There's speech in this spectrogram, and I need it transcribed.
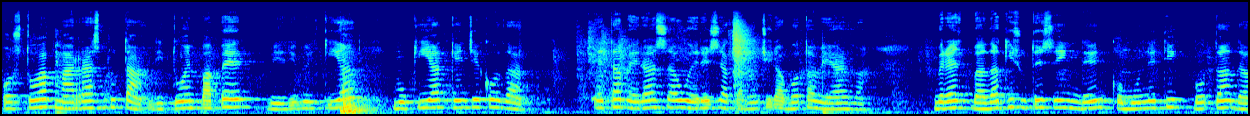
Ostoak marraztuta dituen paper biribilkia mukiak kentzeko da. Eta beraz hau ere zakarrontxira bota behar da. Beraz badakizute zein den komunetik bota da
